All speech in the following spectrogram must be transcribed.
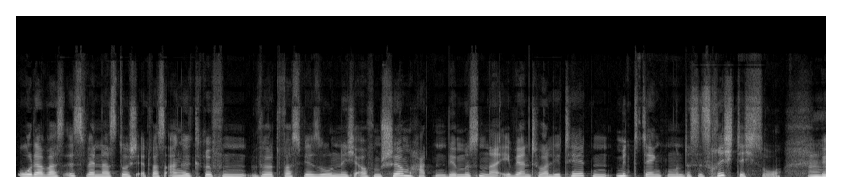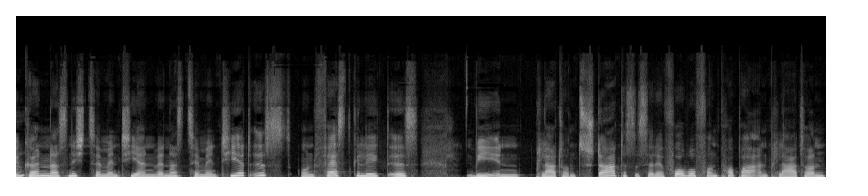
Oder was ist, wenn das durch etwas angegriffen wird, was wir so nicht auf dem Schirm hatten? Wir müssen da Eventualitäten mitdenken und das ist richtig so. Wir können das nicht zementieren. Wenn das zementiert ist und festgelegt ist, wie in Platons Staat, das ist ja der Vorwurf von Popper an Platon,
